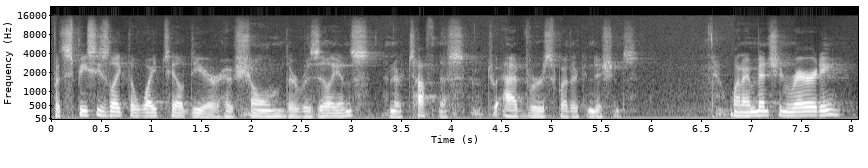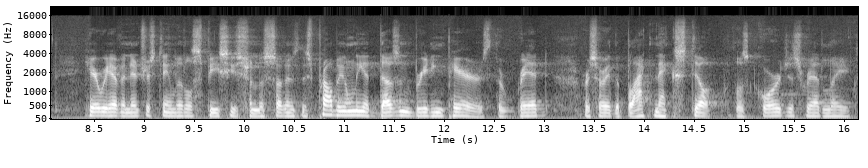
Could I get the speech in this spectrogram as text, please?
But species like the white-tailed deer have shown their resilience and their toughness to adverse weather conditions. When I mention rarity, here we have an interesting little species from the southern, there's probably only a dozen breeding pairs, the red, or sorry, the black-necked stilt with those gorgeous red legs.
